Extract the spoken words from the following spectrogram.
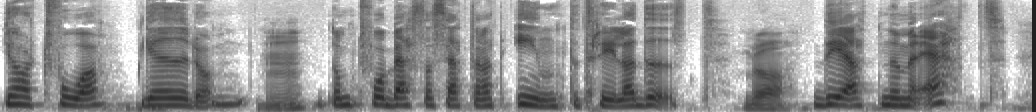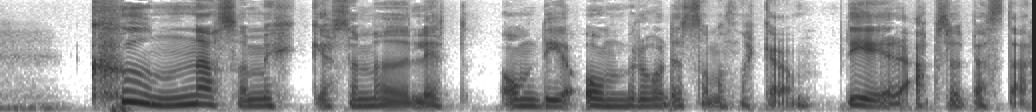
jag har två grejer då. De två bästa sätten att inte trilla dit. Bra. Det är att nummer ett, kunna så mycket som möjligt om det området som man snackar om. Det är det absolut bästa.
